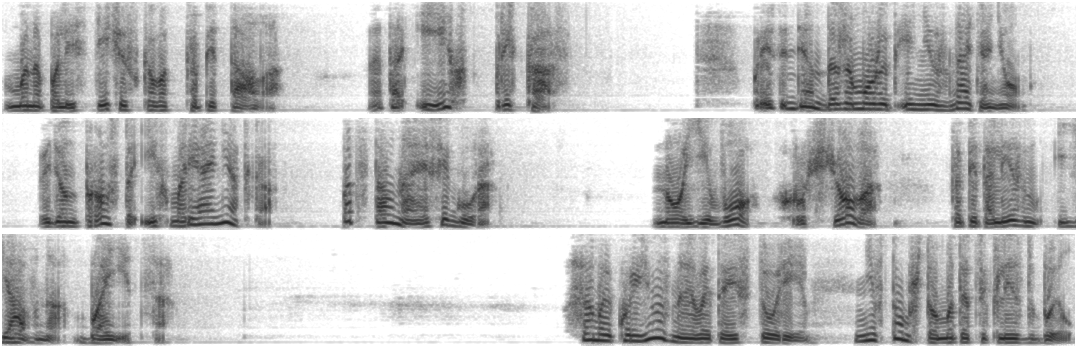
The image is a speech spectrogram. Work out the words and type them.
монополистического капитала. Это их приказ. Президент даже может и не знать о нем, ведь он просто их марионетка, подставная фигура. Но его, Хрущева, капитализм явно боится. Самое курьезное в этой истории не в том, что мотоциклист был,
